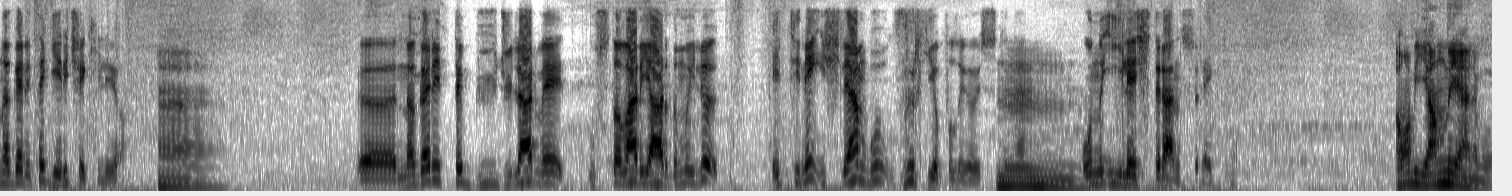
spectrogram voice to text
Nagarit'e geri çekiliyor. E, Nagarit'te büyücüler ve ustalar yardımıyla etine işleyen bu zırh yapılıyor üstüne. Hmm. Onu iyileştiren sürekli. Ama bir yanlı yani bu.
